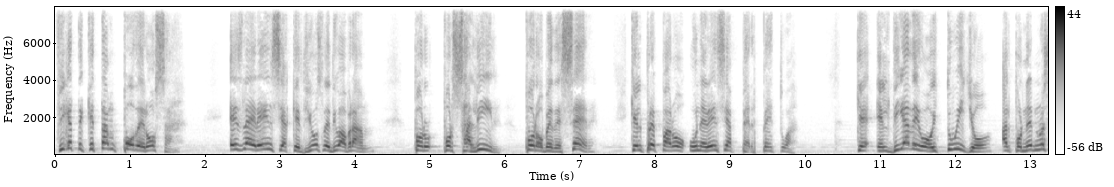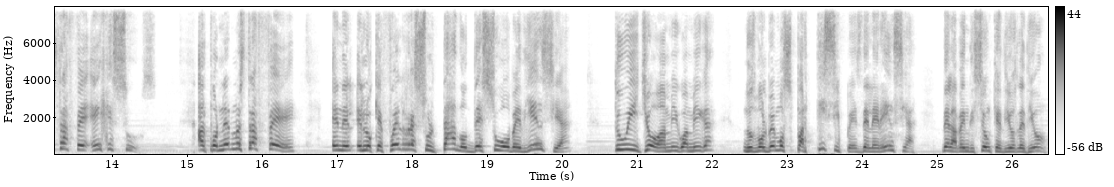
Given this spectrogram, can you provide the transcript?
Fíjate qué tan poderosa es la herencia que Dios le dio a Abraham por, por salir, por obedecer, que él preparó una herencia perpetua. Que el día de hoy tú y yo, al poner nuestra fe en Jesús, al poner nuestra fe en, en lo que fue el resultado de su obediencia, tú y yo, amigo, amiga, nos volvemos partícipes de la herencia, de la bendición que Dios le dio.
